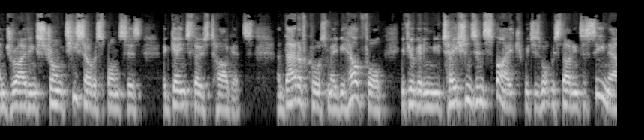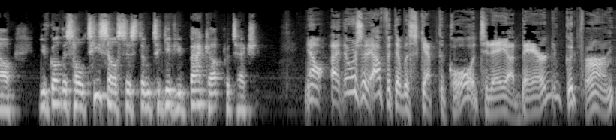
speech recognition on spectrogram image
and driving strong T cell responses against those targets. And that, of course, may be helpful if you're getting mutations in spike, which is what we're starting to see now. You've got this whole T cell system to give you backup protection. Now, uh, there was an outfit that was skeptical today, uh, Baird, good firm.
